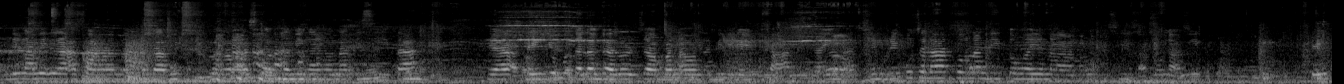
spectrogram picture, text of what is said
hindi namin inaasahan na ang dami mga pastor kami ngayon na bisita. Kaya thank you po talaga Lord sa panahon na binigay mo sa amin ngayon. At siyempre po sa lahat po nandito ngayon na mga bisita po namin. Thank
